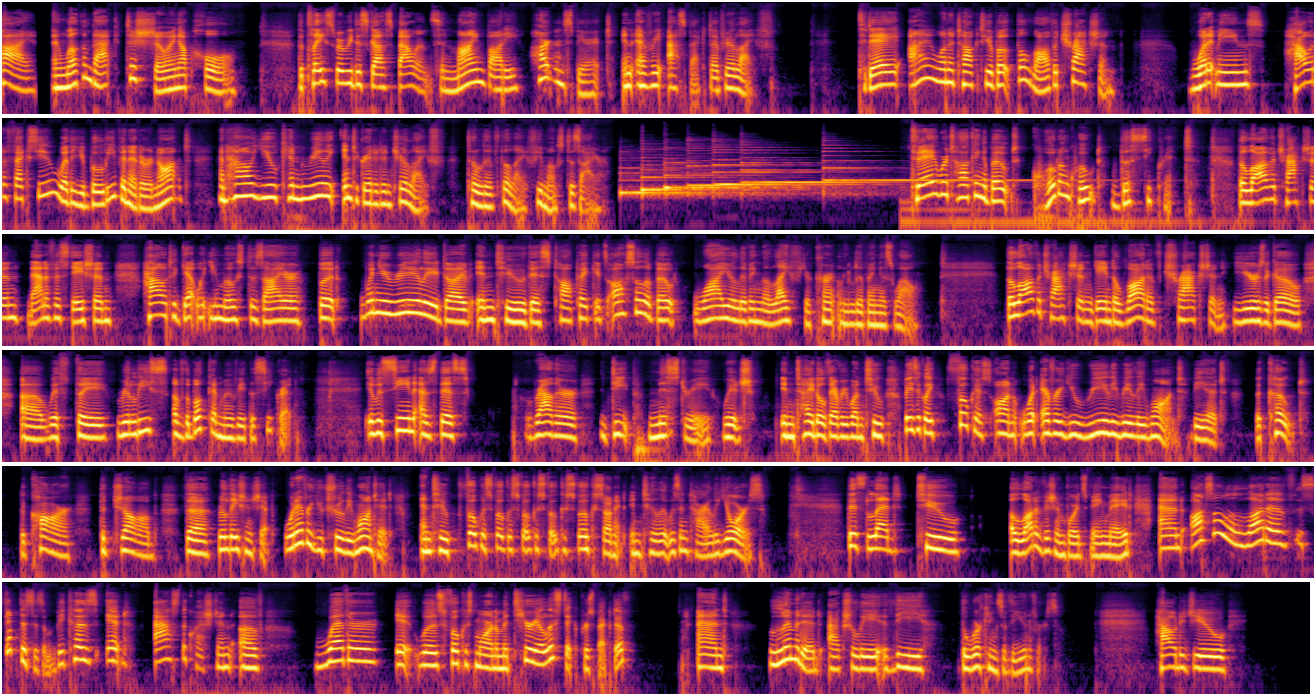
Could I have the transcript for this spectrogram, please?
Hi, and welcome back to Showing Up Whole, the place where we discuss balance in mind, body, heart, and spirit in every aspect of your life. Today, I want to talk to you about the law of attraction, what it means, how it affects you, whether you believe in it or not, and how you can really integrate it into your life to live the life you most desire. Today, we're talking about quote unquote the secret the law of attraction, manifestation, how to get what you most desire. But when you really dive into this topic, it's also about why you're living the life you're currently living as well. The law of attraction gained a lot of traction years ago uh, with the release of the book and movie The Secret. It was seen as this rather deep mystery, which entitles everyone to basically focus on whatever you really, really want, be it the coat, the car, the job, the relationship, whatever you truly wanted, and to focus, focus, focus, focus, focus on it until it was entirely yours. This led to a lot of vision boards being made and also a lot of skepticism because it asked the question of whether it was focused more on a materialistic perspective and limited actually the the workings of the universe. How did you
